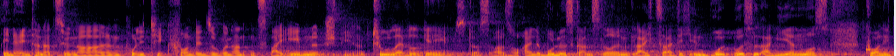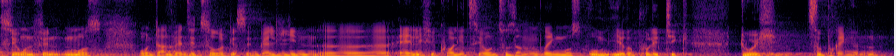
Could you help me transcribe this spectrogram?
in der internationalen Politik von den sogenannten Zwei-Ebenen-Spielen, Two-Level-Games, dass also eine Bundeskanzlerin gleichzeitig in Brü Brüssel agieren muss, Koalitionen finden muss und dann, wenn sie zurück ist in Berlin, äh, ähnliche Koalitionen zusammenbringen muss, um ihre Politik durchzubringen.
